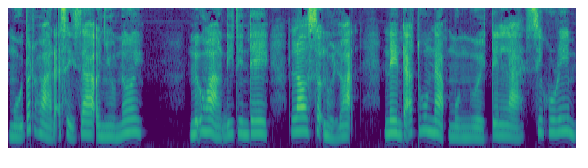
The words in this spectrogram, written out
mối bất hòa đã xảy ra ở nhiều nơi. Nữ hoàng đi thiên đê lo sợ nổi loạn nên đã thu nạp một người tên là Sigurim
